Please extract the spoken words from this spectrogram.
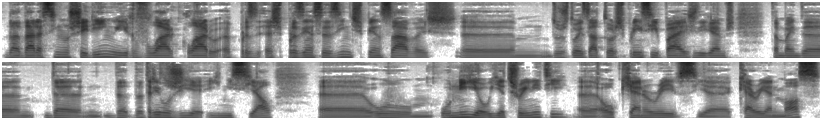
dar assim um cheirinho e revelar, claro, as presenças indispensáveis uh, dos dois atores principais, digamos, também da, da, da, da trilogia inicial. Uh, o, o Neo e a Trinity, uh, ou Keanu Reeves e a Carrie Ann Moss,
